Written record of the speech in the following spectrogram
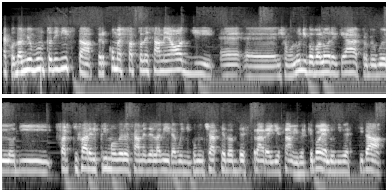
Ecco, dal mio punto di vista, per come è fatto l'esame oggi, è, eh, diciamo, l'unico valore che ha è proprio quello di farti fare il primo vero esame della vita, quindi cominciarti ad addestrare agli esami, perché poi all'università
